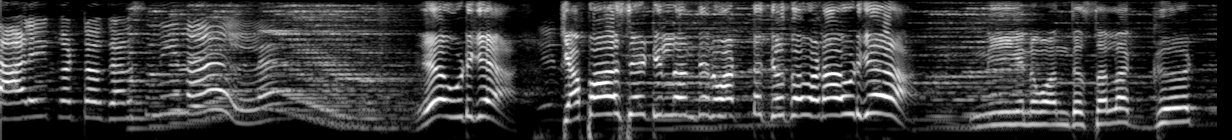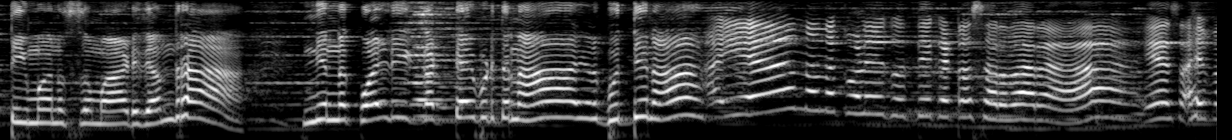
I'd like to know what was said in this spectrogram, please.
ತಾಳಿ ಕಟ್ಟೋ ಗಣಸು ನೀನ ಅಲ್ಲ. ಏ ಹುಡುಗಿ ಕೆಪಾಸಿಟಿ ಇಲ್ಲ ಅಂತೇನು ಒಟ್ಟ ತಿಳ್ಕೊಬೇಡ ಹುಡುಗಿ. ನೀನು ಒಂದು ಸಲ ಗಟ್ಟಿ ಮನಸ್ಸು ಮಾಡಿದೆ ಅಂದ್ರ ನಿನ್ನ ಕೊಳ್ಳಿ ಕಟ್ಟೇ ಬಿಡ್ತೀನ ನಿನ್ನ ಗುದ್ದಿನ? ಅಯ್ಯ ನನ್ನ ಕೊಳ್ಳಿ ಗುದ್ದಿ ಕಟ್ಟೋ ಸರ್ದಾರ. ಏ ಸಾಹಿಬ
